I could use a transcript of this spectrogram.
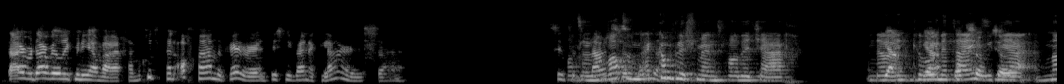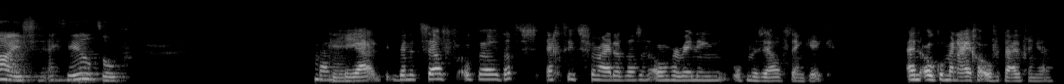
Daar, daar wilde ik me niet aan wagen. Maar goed, ik ben acht maanden verder en het is nu bijna klaar. Dus, uh, wat een, wat een accomplishment van dit jaar. En dan ja, in coronatijd. Ja, ja, nice. Echt heel tof. Dank je. Ja, ik ben het zelf ook wel. Dat is echt iets voor mij. Dat was een overwinning op mezelf, denk ik. En ook op mijn eigen overtuigingen.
